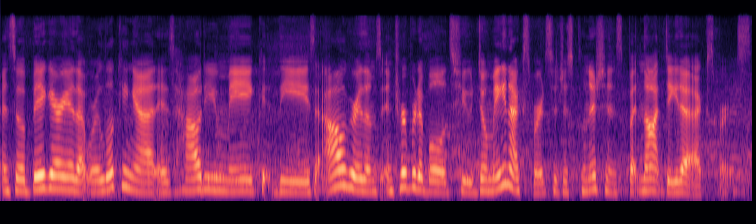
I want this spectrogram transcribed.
And so a big area that we're looking at is how do you make these algorithms interpretable to domain experts, such as clinicians, but not data experts.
